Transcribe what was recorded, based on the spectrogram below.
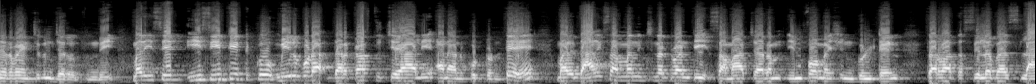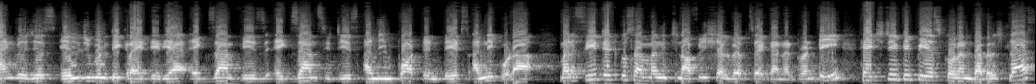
నిర్వహించడం జరుగుతుంది. మరి ఈ ఈ సీటెట్కు మీరు కూడా దరఖాస్తు చేయాలి అని అనుకుంటుంటే మరి దానికి సంబంధించినటువంటి సమాచారం ఇన్ఫర్మేషన్ బులెటిన్ తర్వాత syllabus languages eligibility criteria exam fee exam cities and important dates అన్ని కూడా మరి సీటెట్కు సంబంధించిన అఫీషియల్ వెబ్సైట్ అయినటువంటి HTTPS colon double slash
